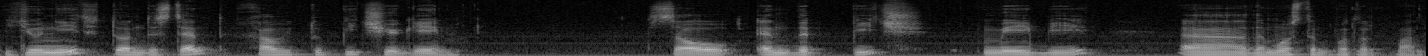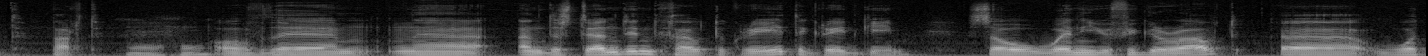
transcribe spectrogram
you need to understand how to pitch your game. So, and the pitch may be uh, the most important part, part Mhm. of the um, uh, understanding how to create a great game. So, when you figure out uh, what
